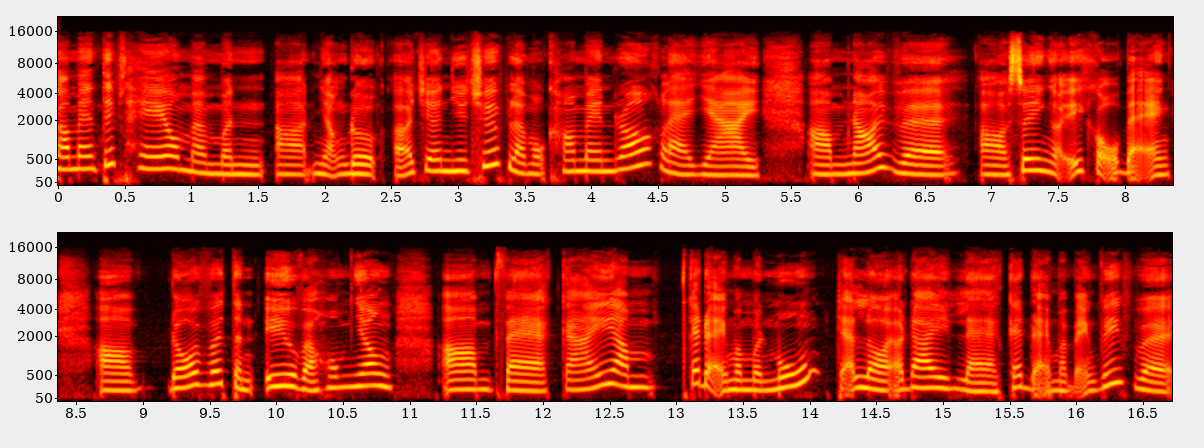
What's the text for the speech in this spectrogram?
comment tiếp theo mà mình uh, nhận được ở trên youtube là một comment rất là dài um, nói về uh, suy nghĩ của bạn uh, đối với tình yêu và hôn nhân. Um, và cái um, cái đoạn mà mình muốn trả lời ở đây là cái đoạn mà bạn viết về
